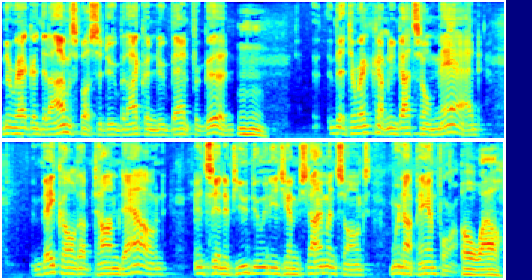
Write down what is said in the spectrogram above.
the record that I was supposed to do, but I couldn't do bad for good. Mm-hmm. That the record company got so mad, they called up Tom Dowd and said, "If you do any Jim Steinman songs, we're not paying for them." Oh wow.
